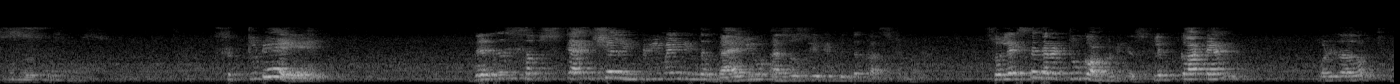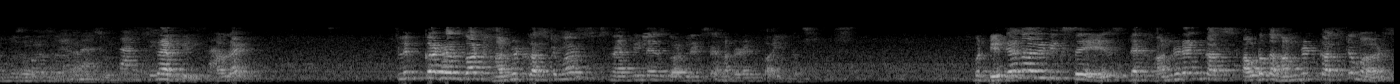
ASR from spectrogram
Of customers. So today, there is a substantial increment in the value associated with the customer. So let's say there are two competitors, Flipkart and what is the other one? Snapdeal, alright? Flipkart has got 100 customers, Snapdeal has got let's say 105 customers. But data analytics says that 100 and out of the 100 customers,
